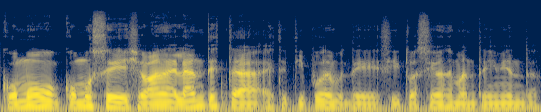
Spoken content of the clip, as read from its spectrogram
¿cómo, ¿Cómo se llevaban adelante esta, este tipo de situaciones de mantenimiento?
